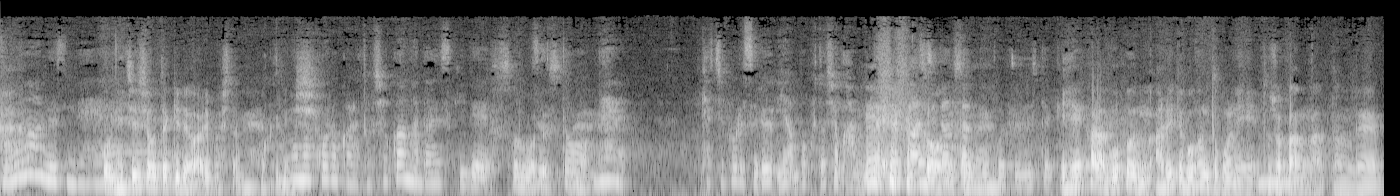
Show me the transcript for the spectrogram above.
そうなんですね。日常的ではありましたね、子供の。頃から図書館が大好きでそうでずっとねキャッチボールするいや僕図書館みたいな感じだったっていうことでしたけど。家から5分、歩いて5分のところに図書館があったので、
